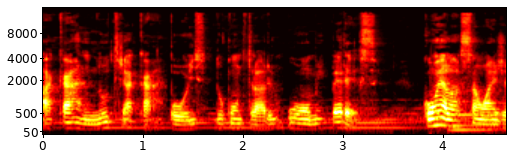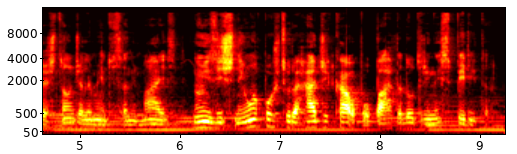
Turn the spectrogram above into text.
a carne nutre a carne, pois, do contrário, o homem perece. Com relação à ingestão de alimentos animais, não existe nenhuma postura radical por parte da doutrina espírita.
